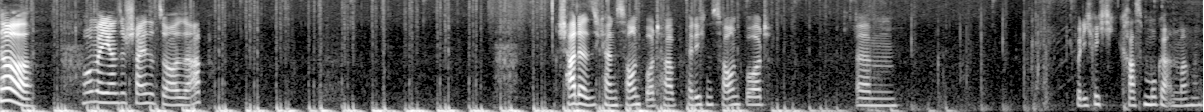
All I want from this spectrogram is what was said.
So. Holen wir die ganze Scheiße zu Hause ab. Schade, dass ich kein Soundboard habe. Hätte ich ein Soundboard, ähm, würde ich richtig krass Mucke anmachen.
